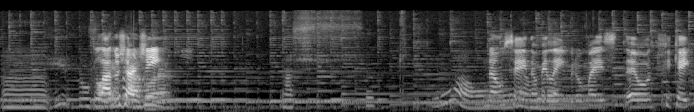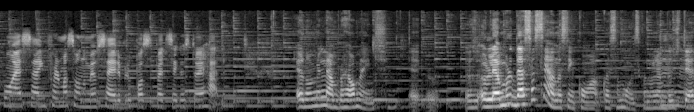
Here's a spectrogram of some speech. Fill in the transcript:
Hum, não Lá no jardim? agora. acho que não. Não sei, não me lembro, mas eu fiquei com essa informação no meu cérebro, posso, pode ser que eu estou errada. Eu não me lembro realmente. Eu, eu- eu lembro dessa cena, assim, com, a- com essa música. Eu não lembro de ter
